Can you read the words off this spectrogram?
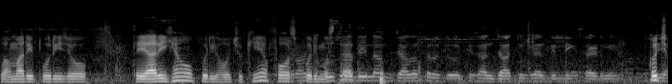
तो हमारी पूरी जो तैयारी है वो पूरी हो चुकी है फोर्स पूरी मुस्तैद है। दिन अब ज़्यादातर किसान जा चुके हैं दिल्ली की साइड में कुछ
